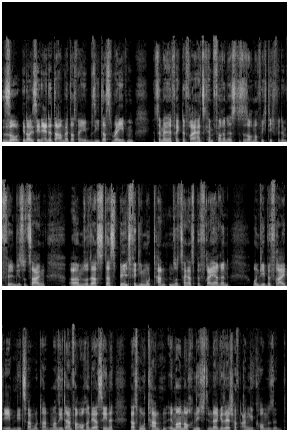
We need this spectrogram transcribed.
So, genau, die Szene endet damit, dass man eben sieht, dass Raven jetzt im Endeffekt eine Freiheitskämpferin ist. Das ist auch noch wichtig für den Film, die sozusagen ähm, so das, das Bild für die Mutanten sozusagen als Befreierin und die befreit eben die zwei Mutanten. Man sieht einfach auch in der Szene, dass Mutanten immer noch nicht in der Gesellschaft angekommen sind.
